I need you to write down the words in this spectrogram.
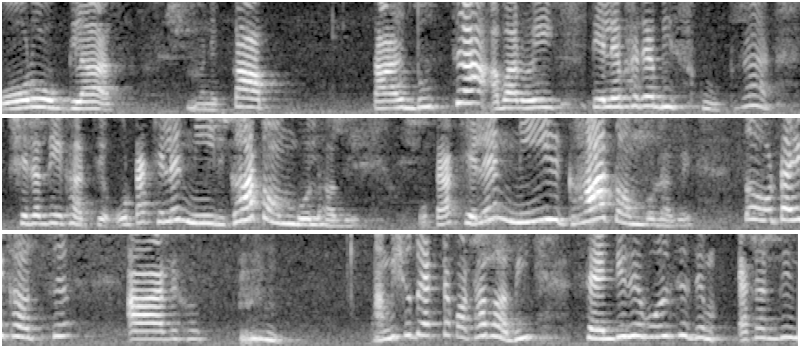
বড় গ্লাস মানে কাপ তার দুধ চা, আবার ওই তেলে ভাজা বিস্কুট হ্যাঁ সেটা দিয়ে খাচ্ছে। ওটা খেলে নির্ঘাত অম্বল হবে। ওটা খেলে নির্ঘাত অম্বল হবে। তো ওটাই খাচ্ছে। আর আমি শুধু একটা কথা ভাবি, স্যান্ডি যে বলছে যে এক একদিন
